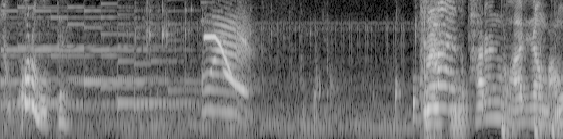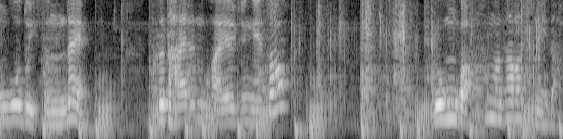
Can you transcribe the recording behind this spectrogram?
초코를 못해. 쿤나에서 다른 과일이랑 망고도 있었는데 그 다른 과일 중에서 용과 한번 사봤습니다.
